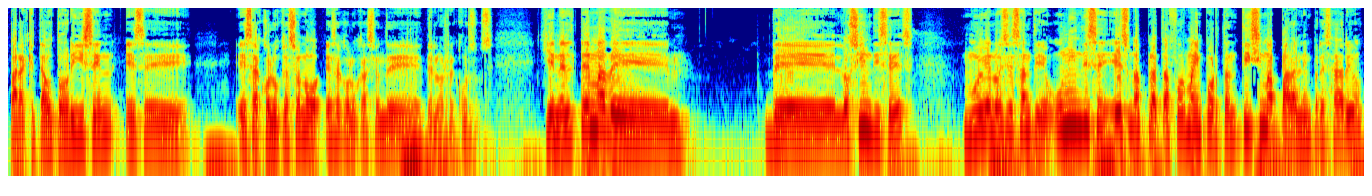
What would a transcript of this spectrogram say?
para que te autoricen ese, esa colocación o esa colocación de, de los recursos. Y en el tema de, de los índices, muy bien lo dice Santi, un índice es una plataforma importantísima para el empresario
